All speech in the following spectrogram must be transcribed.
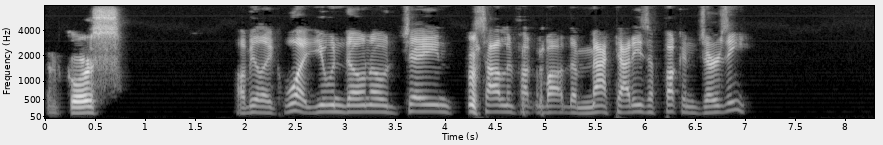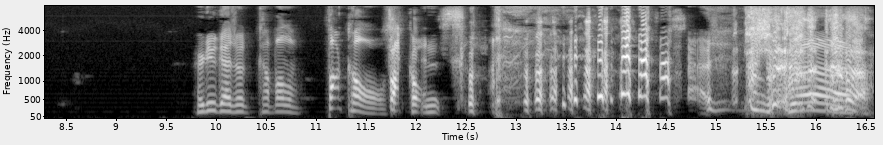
And of course, I'll be like, what? You and don't know Jane Silent fucking about the Mac Daddy's a fucking Jersey? Heard you guys are a couple of fuckholes. fuck And- uh.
